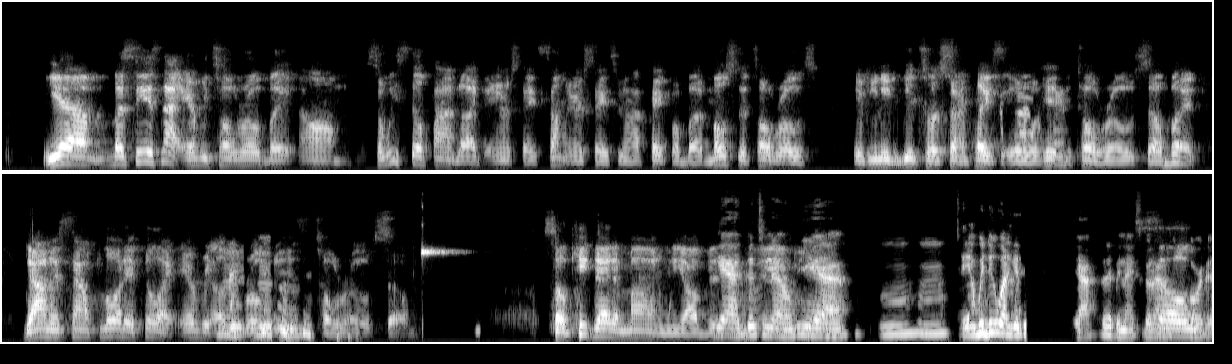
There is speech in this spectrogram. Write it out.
yeah, but see, it's not every toll road, but um, so we still find like the interstates, some interstates we don't have to pay for, but most of the toll roads, if you need to get to a certain place, it will hit the toll road. So, but down in South Florida, I feel like every other road Mhm. is a toll road. So, so keep that in mind when y'all visit. yeah, good to know. Miami. Yeah, mm-hmm. yeah, we do want to get. Yeah, that'd be nice to go down to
